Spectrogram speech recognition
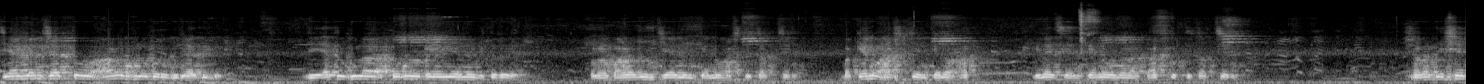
চেয়ারম্যান সাহেব তো আরও ভালো করে বুঝাই দিলেন যে এতগুলা পনেরোটা ইউনিয়নের ভিতরে ওনার বারো জন চেয়ারম্যান কেন আসতে চাচ্ছেন? বা কেন আসছেন, কেন হাত মিলাইছেন, কেন ওনারা কাজ করতে চাচ্ছেন? সারা দেশের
